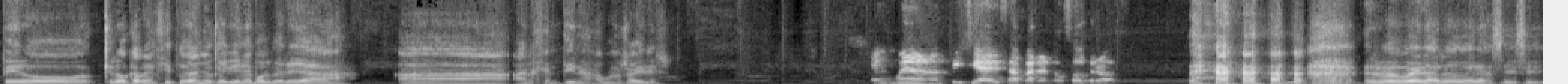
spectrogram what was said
pero creo que a principio de año que viene volveré a, a Argentina, a Buenos Aires. Es buena noticia esa para nosotros. es muy buena, es muy buena, sí, sí.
